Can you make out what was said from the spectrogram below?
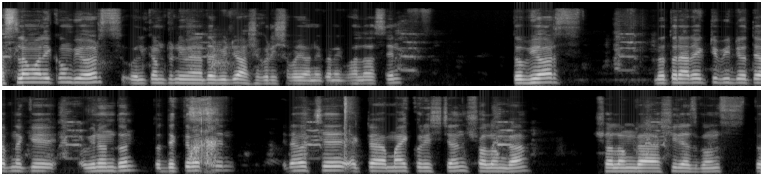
আসসালামু আলাইকুম viewers, welcome to new another video. আশা করি সবাই অনেক অনেক ভালো আছেন। তো ভিউয়ার্স, নতুন আরও একটি ভিডিওতে আপনাকে অভিনন্দন। তো দেখতে পাচ্ছেন, এটা হচ্ছে একটা মাইক্রো স্ট্যান্ড সলঙ্গা সলঙ্গা সিরাজগঞ্জ। তো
